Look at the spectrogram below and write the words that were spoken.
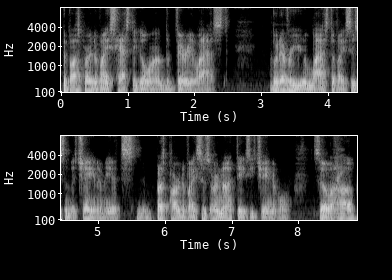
the bus power device has to go on the very last whatever mm-hmm. your last device is in the chain. I mean, it's bus power devices are not daisy chainable. So a right. hub,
